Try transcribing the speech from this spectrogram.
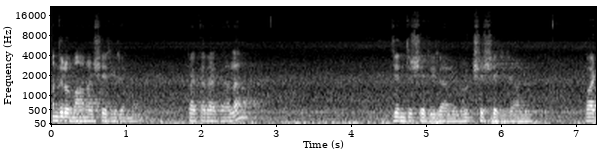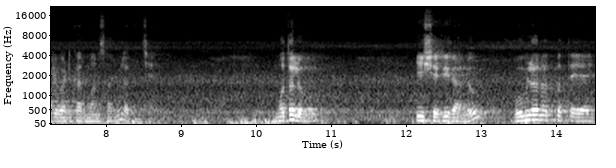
అందులో మానవ శరీరము రకరకాల జంతు శరీరాలు వృక్ష శరీరాలు వాటి వాటి కర్మానుసారం లభించాయి. మొదలు ఈ శరీరాలు భూమిలోనే ఉత్పత్తి అయ్యాయి.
